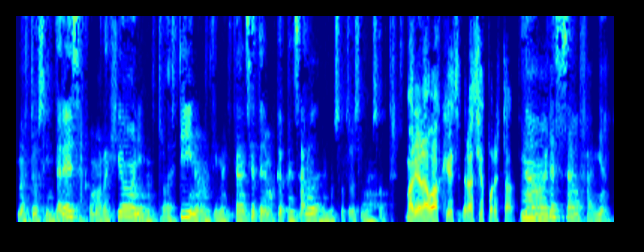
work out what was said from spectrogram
nuestros intereses como región y nuestro destino en última instancia, tenemos que pensarlo desde nosotros y nosotras. Mariana Vázquez, gracias por estar. No, gracias a vos, Fabián.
